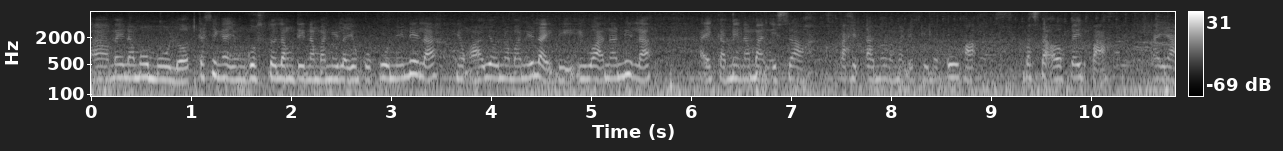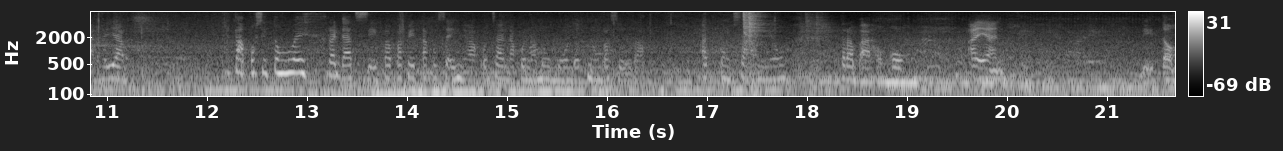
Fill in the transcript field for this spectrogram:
ah, may namumulot kasi nga yung gusto lang din naman nila yung kukunin nila yung ayaw naman nila hindi iwanan nila ay kami naman isa kahit ano naman ikinukuha. Basta okay pa. Kaya ayan. Tapos itong way ragazzi papakita ko sa inyo kung saan ako namumulot ng basura at kung saan yung trabaho ko. Ayan. Dito,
